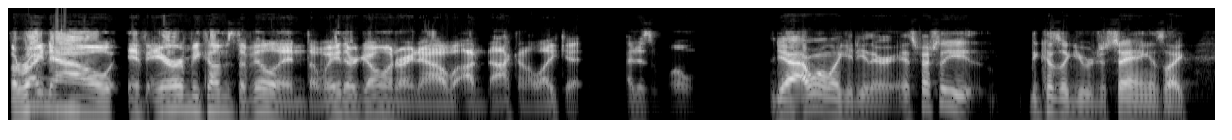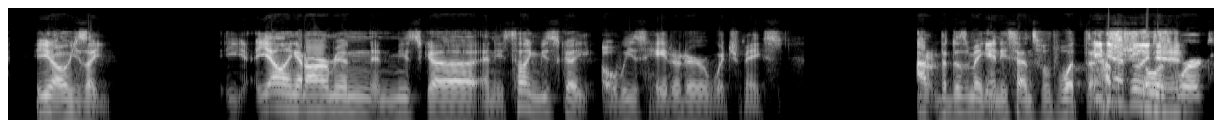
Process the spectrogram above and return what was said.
But right now, if Eren becomes the villain, the way they're going right now, I'm not gonna like it. I just won't. Yeah, I won't like it either, especially because, like you were just saying, is like you know he's like yelling at Armin and Miska, and he's telling Miska he always hated her, which makes I don't, that doesn't make any sense with what the he how the show has worked.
